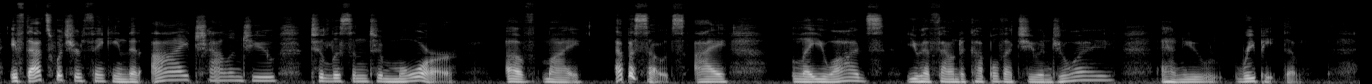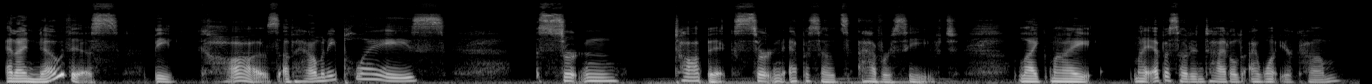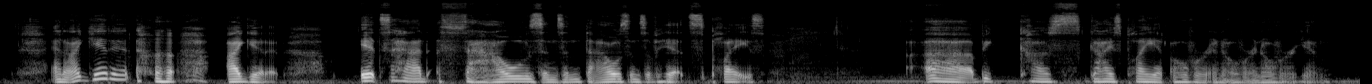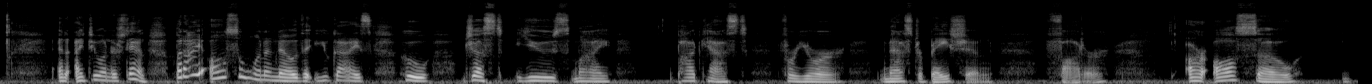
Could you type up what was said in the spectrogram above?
If that's what you're thinking, then I challenge you to listen to more of my episodes. I lay you odds you have found a couple that you enjoy and you repeat them. And I know this because because of how many plays certain topics, certain episodes have received. Like my my episode entitled I Want Your Cum. And I get it. I get it. It's had thousands and thousands of hits, plays. Uh, because guys play it over and over and over again. And I do understand. But I also want to know that you guys who just use my podcast for your masturbation fodder are also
